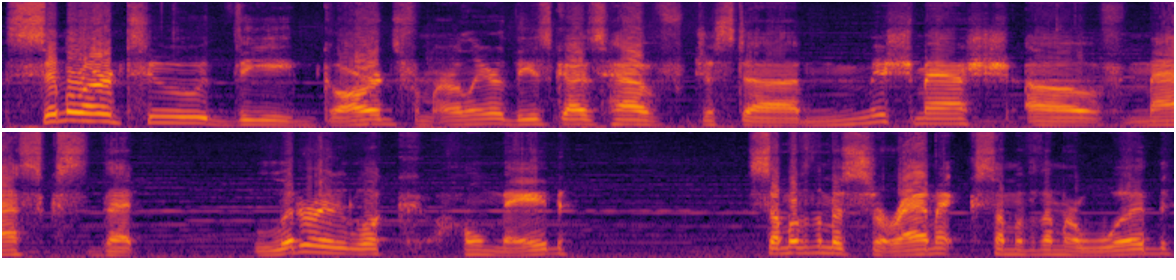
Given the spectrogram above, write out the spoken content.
similar to the guards from earlier, these guys have just a mishmash of masks that literally look homemade. Some of them are ceramic, some of them are wood,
